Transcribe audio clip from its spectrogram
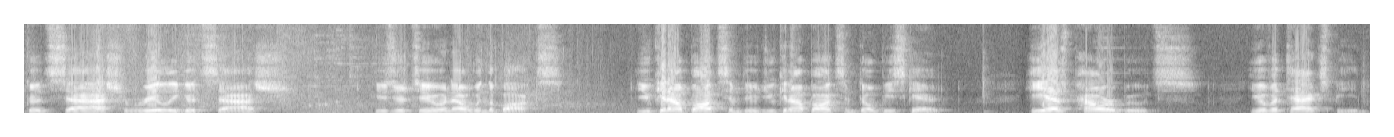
Good sash. Really good sash. Use your two and now win the box. You can outbox him, dude. You can outbox him. Don't be scared. He has power boots. You have attack speed.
